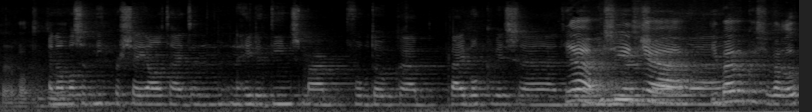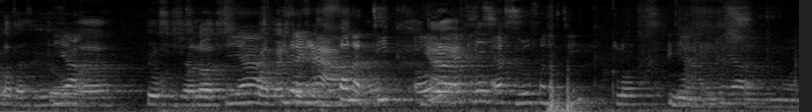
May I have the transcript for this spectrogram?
weer wat te doen. En dan was het niet per se altijd een, een hele dienst, maar bijvoorbeeld ook eh bijbelquizzen. die Ja, precies, ja. zo, eh, Die bijbelkussen waren ook altijd heel, Ja. eh, heel gezellig. Ja, Kwam echt iedereen Ja. fanatiek ook. Ja, echt, klopt. echt heel fanatiek. Klopt. Ja, dat is Ja. eh, mooi.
